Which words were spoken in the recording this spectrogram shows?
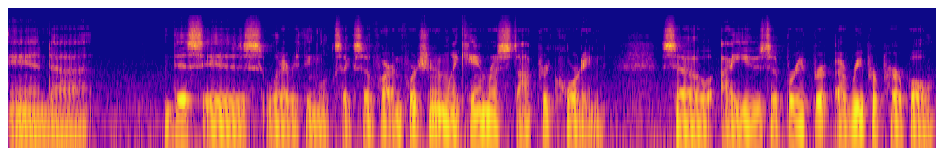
and uh, this is what everything looks like so far. Unfortunately, my camera stopped recording, so I used a Reaper, a Reaper Purple,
